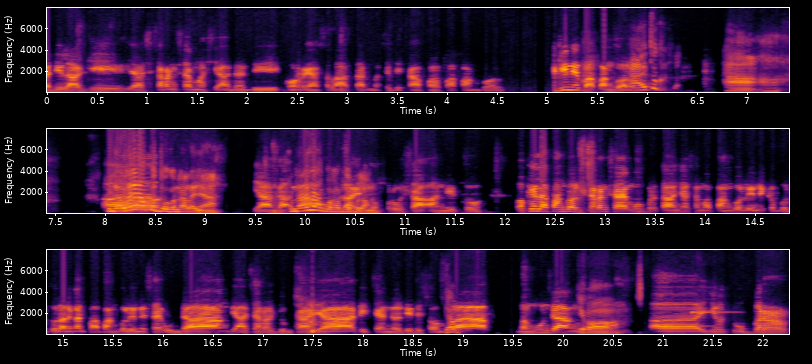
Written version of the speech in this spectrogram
jadi lagi. Ya sekarang saya masih ada di Korea Selatan, masih di kapal Pak Panggol. Begini Pak Panggol. Ah, itu ah, ah. Kendalanya Eh, apa tuh kendalanya? Ya nggak Kendalanya tahu apa kata pulang? itu perusahaan itu. Oke lah Panggol, sekarang saya mau bertanya sama Panggol ini. Kebetulan kan Pak Panggol ini saya undang di acara Zoom saya di channel Dede Somplak. Mengundang Yo, eh, youtuber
